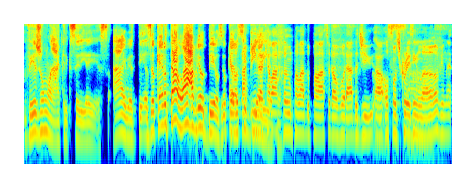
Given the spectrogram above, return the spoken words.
Veja um lacre que seria isso. Ai, meu Deus, eu quero estar lá, meu Deus, eu quero Ela estar subindo aqui aquela ainda. rampa lá do Palácio da Alvorada de, a- ao som de Crazy in. Love, né?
